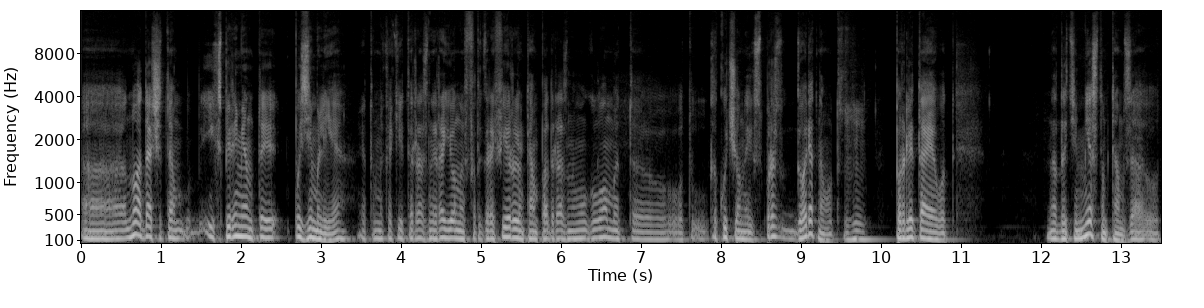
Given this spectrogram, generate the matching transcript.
А, ну, а дальше там эксперименты по Земле. Это мы какие-то разные районы фотографируем, там под разным углом. Это вот как ученые говорят нам, вот, угу. пролетая вот над этим местом, там за, вот,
